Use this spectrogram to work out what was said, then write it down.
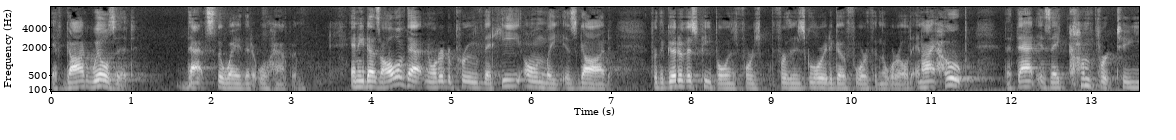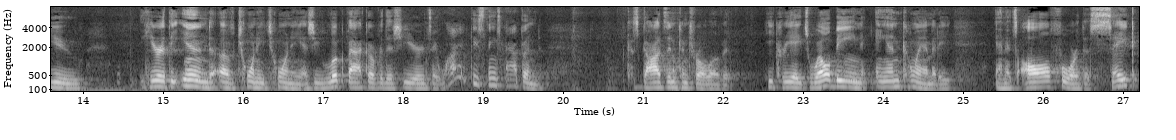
If God wills it, that's the way that it will happen. And he does all of that in order to prove that he only is God for the good of his people and for his, for his glory to go forth in the world. And I hope that that is a comfort to you here at the end of 2020 as you look back over this year and say, why have these things happened? Because God's in control of it. He creates well being and calamity, and it's all for the sake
